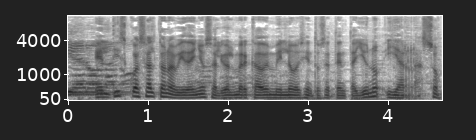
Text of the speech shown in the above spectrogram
El disco Asalto Navideño salió al mercado en 1971 y arrasó.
